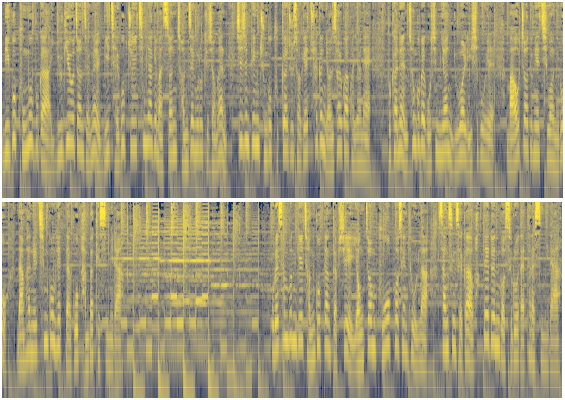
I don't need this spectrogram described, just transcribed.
미국 국무부가 6.25 전쟁을 미 제국주의 침략에 맞선 전쟁으로 규정한 시진핑 중국 국가주석의 최근 연설과 관련해 북한은 1950년 6월 25일 마오쩌둥의 지원으로 남한을 침공했다고 반박했습니다. 올해 3분기 전국 땅값이 0.95% 올라 상승세가 확대된 것으로 나타났습니다.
